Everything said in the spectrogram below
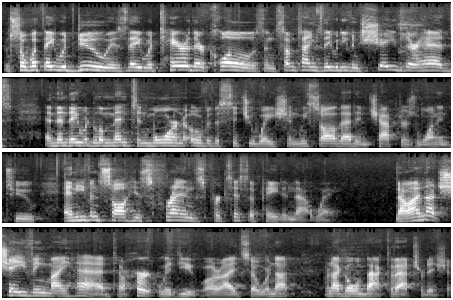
And so, what they would do is they would tear their clothes, and sometimes they would even shave their heads, and then they would lament and mourn over the situation. We saw that in chapters 1 and 2, and even saw his friends participate in that way. Now, I'm not shaving my head to hurt with you, all right? So, we're not, we're not going back to that tradition.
